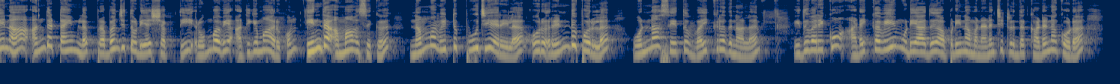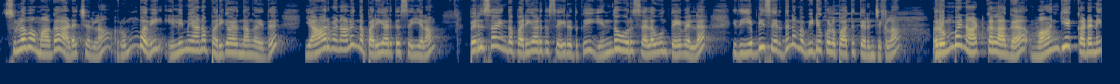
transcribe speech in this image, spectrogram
ஏன்னா அந்த டைமில் பிரபஞ்சத்துடைய சக்தி ரொம்பவே அதிகமாக இருக்கும். இந்த அமாவாசைக்கு நம்ம வீட்டு பூஜை அறையில் ஒரு ரெண்டு பொருளை ஒன்றா சேர்த்து வைக்கிறதுனால இதுவரைக்கும் அடைக்கவே முடியாது அப்படின்னு நம்ம நினச்சிட்டு இருந்த கடனை கூட சுலபமாக அடைச்சிடலாம் ரொம்பவே எளிமையான பரிகாரம் தாங்க இது. யார் வேணாலும் இந்த பரிகாரத்தை செய்யலாம். பெருசாக இந்த பரிகாரத்தை செய்கிறதுக்கு எந்த ஒரு செலவும் தேவையில்லை. இது எப்படி செய்கிறது நம்ம வீடியோக்குள்ளே பார்த்து தெரிஞ்சுக்கலாம். ரொம்ப நாட்களாக வாங்கிய கடனை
